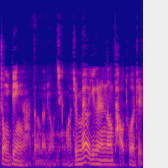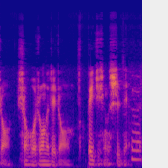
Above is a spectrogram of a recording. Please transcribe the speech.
重病啊等等这种情况，就没有一个人能逃脱这种生活中的这种悲剧性的事件。嗯，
